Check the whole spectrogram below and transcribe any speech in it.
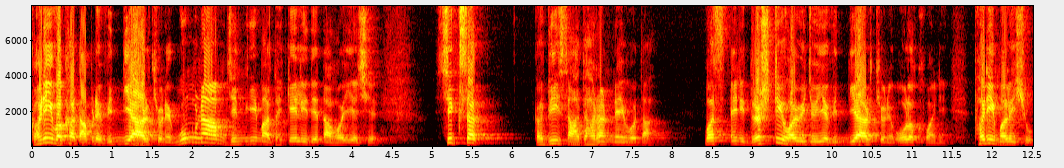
ઘણી વખત આપણે વિદ્યાર્થીઓને ગુમનામ જિંદગીમાં ધકેલી દેતા હોઈએ છીએ. શિક્ષક કભી સાધારણ નહીં હોતા. બસ, એની દ્રષ્ટિ હોવી જોઈએ વિદ્યાર્થીઓને ઓળખવાની. ફરી મળીશું.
